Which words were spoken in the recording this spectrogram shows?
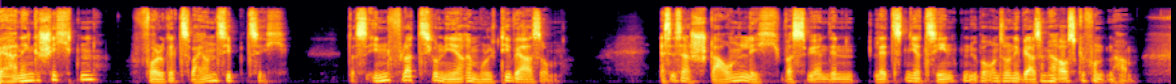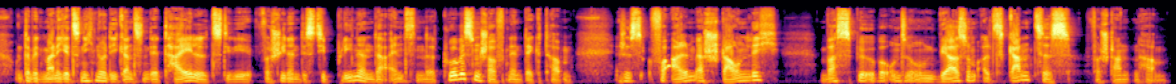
Sternengeschichten Folge 72 Das inflationäre Multiversum Es ist erstaunlich, was wir in den letzten Jahrzehnten über unser Universum herausgefunden haben. Und damit meine ich jetzt nicht nur die ganzen Details, die die verschiedenen Disziplinen der einzelnen Naturwissenschaften entdeckt haben. Es ist vor allem erstaunlich, was wir über unser Universum als Ganzes verstanden haben,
